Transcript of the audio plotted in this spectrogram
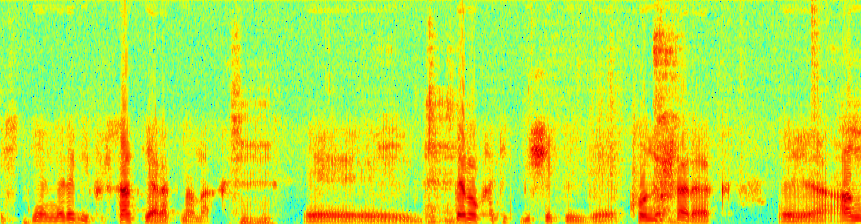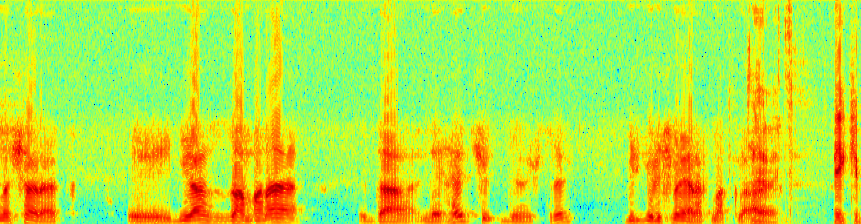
isteyenlere bir fırsat yaratmamak. E, demokratik bir şekilde konuşarak, e, anlaşarak, e, biraz zamana da leher dönüştürerek bir gelişme yaratmak lazım. Evet. Peki.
